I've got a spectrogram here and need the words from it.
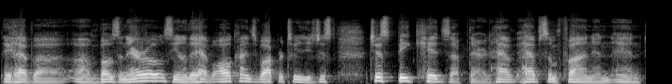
they have uh, um, bows and arrows, you know, they have all kinds of opportunities. Just just be kids up there and have, have some fun and, and,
